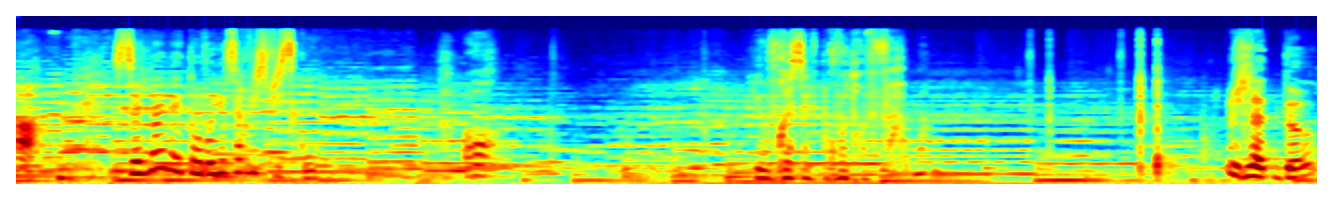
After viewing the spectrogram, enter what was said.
Ah, celle-là, elle a été envoyée aux services fiscaux. et ouvrez celle pour votre femme. Je l'adore.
